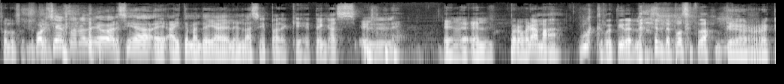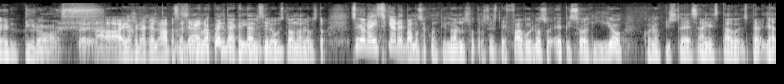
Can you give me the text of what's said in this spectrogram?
solo se metían. Por cierto, Rodrigo García, eh, ahí te mandé ya el enlace para que tengas el, el, el programa. Uh, que retira el, el depósito. Te arrepentirás. Ah, yo creo que lo va a pasar. Ahí nos cuenta qué tal, si le gustó o no le gustó. Señoras y señores, vamos a continuar nosotros este fabuloso episodio con lo que ustedes han estado esperando. Ya,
